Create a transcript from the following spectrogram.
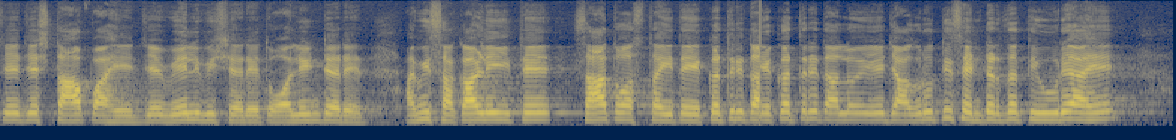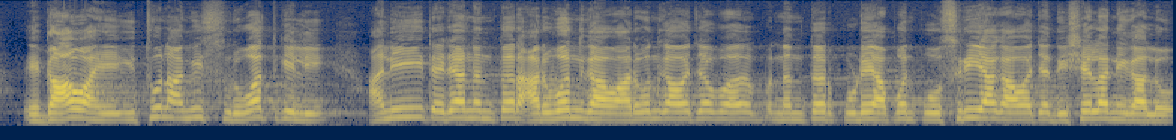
जे जे स्टाफ आहेत जे वेल विशर आहेत व्हॉलेंटियर आहेत आम्ही सकाळी इथे सात वाजता इथे एकत्रित एकत्रित आलो. हे जागृती सेंटरचं तिवरे आहे. हे गाव आहे. इथून आम्ही सुरुवात केली आणि त्याच्यानंतर आरवण गाव आरवण गावाच्या नंतर पुढे आपण पोसरी या गावाच्या दिशेला निघालो.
